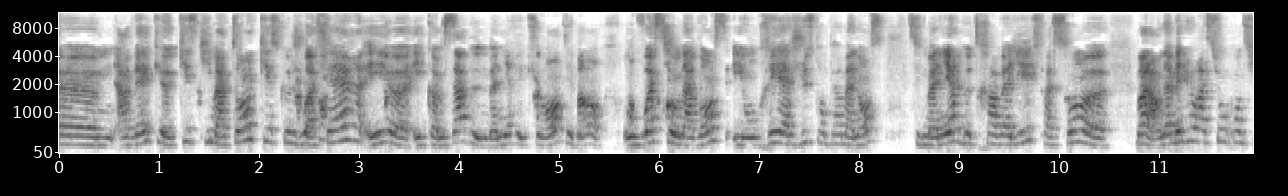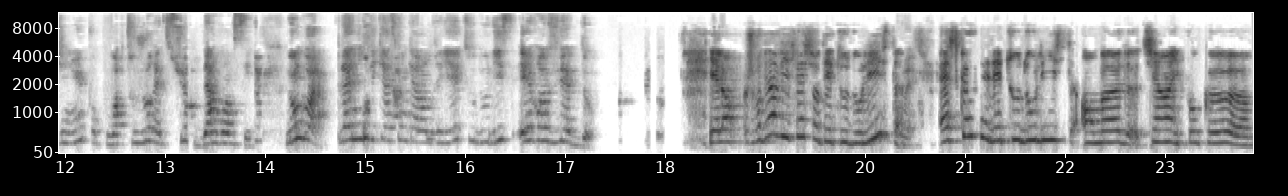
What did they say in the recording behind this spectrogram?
euh, avec euh, qu'est-ce qui m'attend, qu'est-ce que je dois faire? Et, comme ça, de manière récurrente, eh ben, on voit si on avance et on réajuste en permanence. C'est une manière de travailler de façon voilà, en amélioration continue pour pouvoir toujours être sûr d'avancer. Donc voilà, planification calendrier, to-do list et revue hebdo. Et alors, je reviens vite fait sur tes to-do list. Est-ce que c'est des to-do list en mode, tiens, il faut que euh,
